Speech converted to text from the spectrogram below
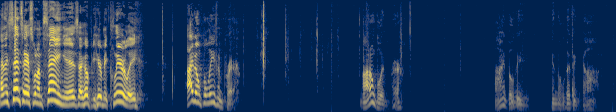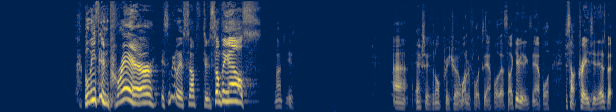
And in a sense, I guess what I'm saying is, I hope you hear me clearly, I don't believe in prayer. I don't believe in prayer. I believe in the living God. Belief in prayer is merely a substitute, something else, not Jesus. Uh, actually, there's an old preacher, a wonderful example of this. I'll give you an example, just how crazy it is. But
